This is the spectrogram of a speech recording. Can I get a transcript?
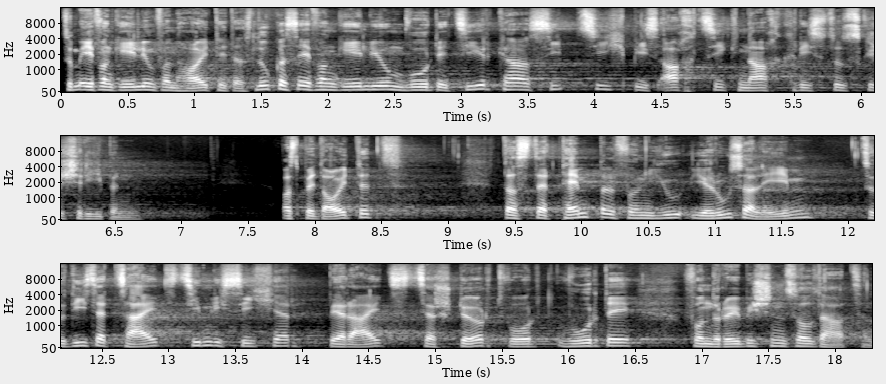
Zum Evangelium von heute. Das Lukas-Evangelium wurde circa 70 bis 80 nach Christus geschrieben. Was bedeutet, dass der Tempel von Jerusalem zu dieser Zeit ziemlich sicher bereits zerstört wurde von römischen Soldaten.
